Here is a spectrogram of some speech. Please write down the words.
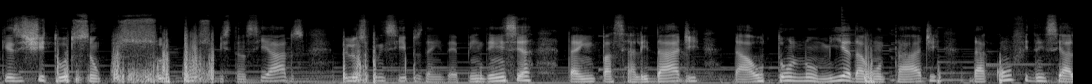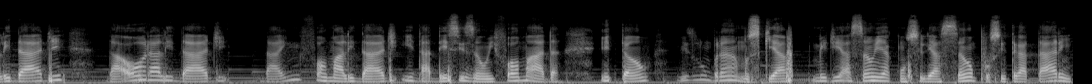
que os institutos são consubstanciados pelos princípios da independência, da imparcialidade, da autonomia da vontade, da confidencialidade, da oralidade, da informalidade e da decisão informada. Então, vislumbramos que a mediação e a conciliação, por se tratarem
